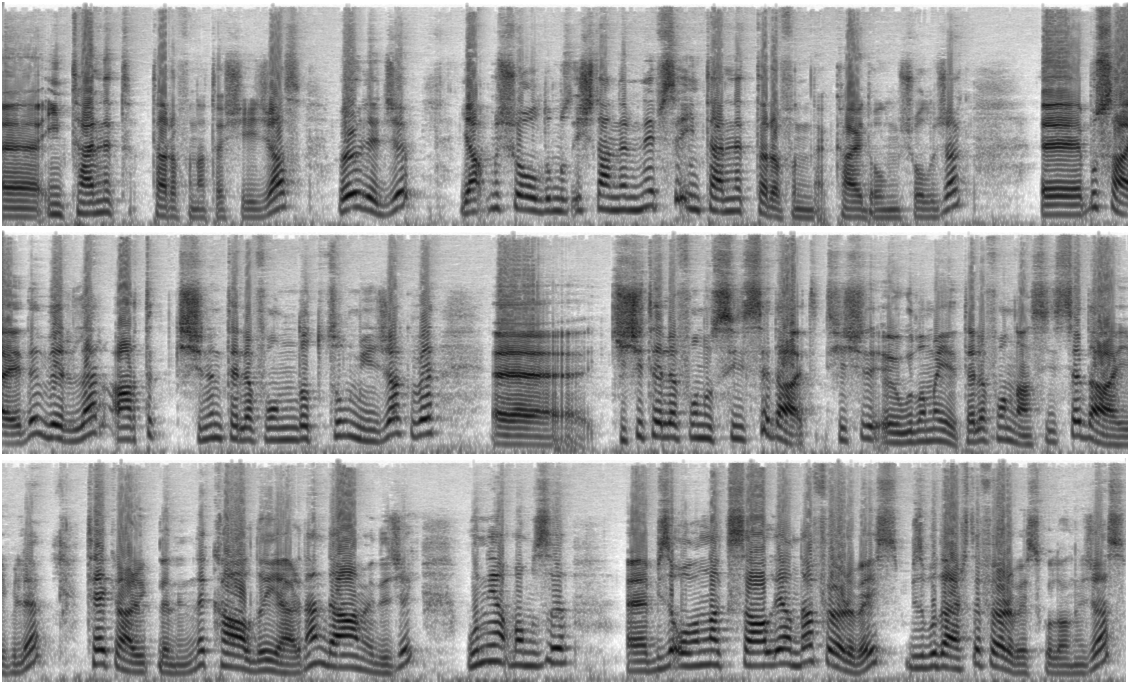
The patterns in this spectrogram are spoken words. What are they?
e, internet tarafına taşıyacağız. Böylece yapmış olduğumuz işlemlerin hepsi internet tarafında kaydolmuş olacak. E, bu sayede veriler artık kişinin telefonunda tutulmayacak ve e, kişi telefonu silse dahi, kişi uygulamayı telefondan silse dahi bile tekrar yüklendiğinde kaldığı yerden devam edecek. Bunu yapmamızı e, bize olanak sağlayan da Firebase. Biz bu derste Firebase kullanacağız.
